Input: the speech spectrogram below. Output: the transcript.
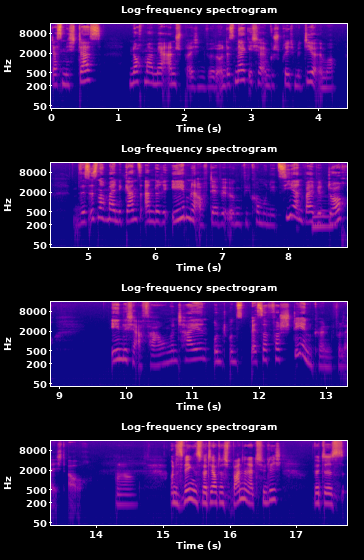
dass mich das nochmal mehr ansprechen würde. Und das merke ich ja im Gespräch mit dir immer. Das ist nochmal eine ganz andere Ebene, auf der wir irgendwie kommunizieren, weil wir Mhm. doch ähnliche Erfahrungen teilen und uns besser verstehen können vielleicht auch. Ja. Und deswegen, es wird ja auch das Spannende, natürlich wird es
